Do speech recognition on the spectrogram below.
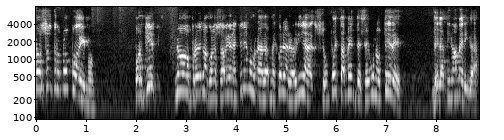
Nosotros no pudimos. ¿Por qué? No, problema con los aviones. Tenemos una de las mejores aerolíneas, supuestamente, según ustedes, de Latinoamérica.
